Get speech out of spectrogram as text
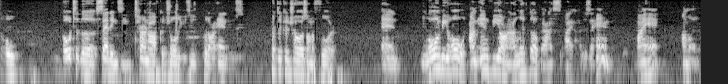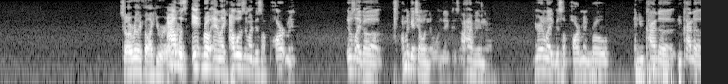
So you go to the settings, you turn off controller use, you put on hand use, put the controllers on the floor, and lo and behold, I'm in VR and I lift up and I, I there's a hand, my hand. I'm like, so it really felt like you were. In I there. was it, bro, and like I was in like this apartment. It was like uh, I'm gonna get y'all in there one day because I have it in there. You're in like this apartment, bro, and you kind of, you kind of.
